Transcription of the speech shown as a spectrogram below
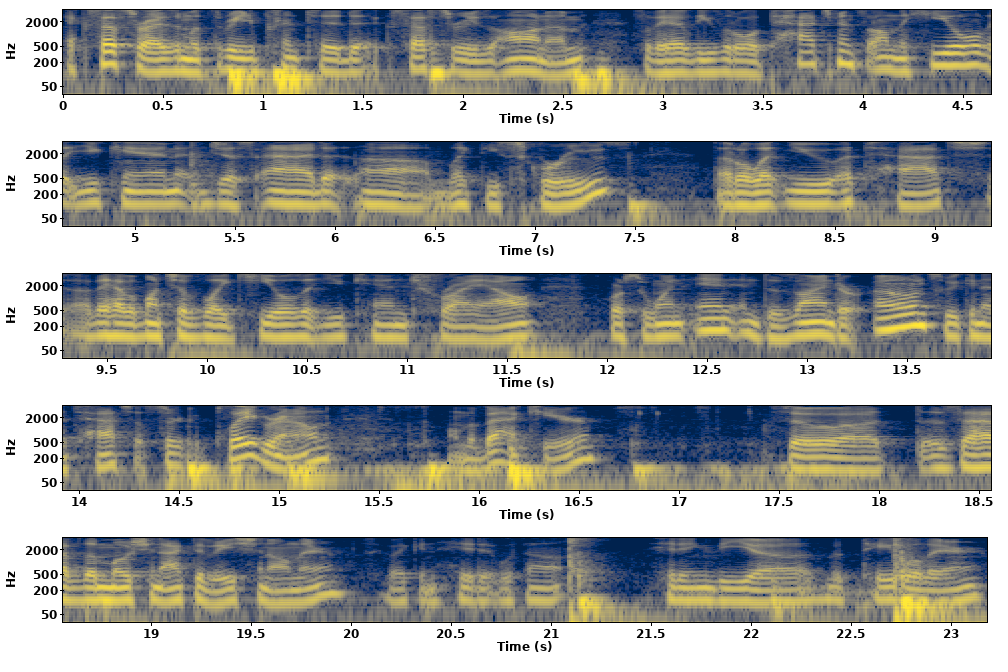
accessorize them with 3D printed accessories on them. So they have these little attachments on the heel that you can just add um, like these screws that'll let you attach. Uh, they have a bunch of like heels that you can try out. Of course, we went in and designed our own so we can attach a circuit playground on the back here. So uh, does it have the motion activation on there. See if I can hit it without hitting the uh, the table there.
